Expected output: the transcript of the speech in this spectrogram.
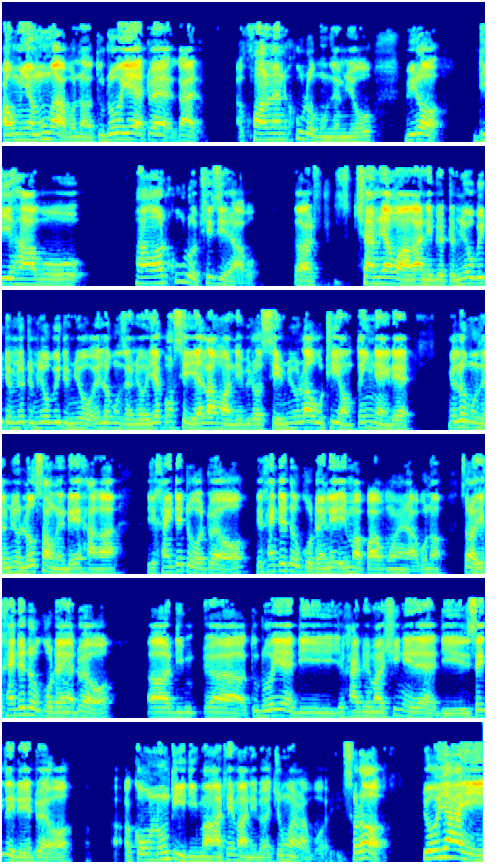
အောင်မြင်မှုကပေါ့နော်သူတို့ရဲ့အတွက်ကအခွန်လန်းတစ်ခုလိုပုံစံမျိုးပြီးတော့ဒီဟာကိုဖန်အောင်တစ်ခုလိုဖြစ်စေတာပေါ့ ချမ်းမြောက်မှာကနေပြီးတမျိုးပြီးတမျိုးတမျိုးပြီးတမျိုးအဲ့လိုပုံစံမျိုးရက်ပေါင်း10ရက်လောက်မှနေပြီးတော့10မျိုးလောက်အထိအောင်သိမ့်နိုင်တဲ့အဲ့လိုပုံစံမျိုးလှုပ်ဆောင်နေတဲ့ဟာကရခိုင်တက်တော်အတွက်ရောရခိုင်တက်တော်ကိုတိုင်လေးအိမ်မှာပါဝင်တာပေါ့နော်ဆိုတော့ရခိုင်တက်တော်ကိုတိုင်အတွက်ရောအာဒီသူတို့ရဲ့ဒီရခိုင်ပြည်မှာရှိနေတဲ့ဒီစိတ်တွေတွေအတွက်ရောအကုန်လုံးဒီဒီမှာအထက်မှာနေပြီးအကျုံးရတာပေါ့ဆိုတော့ပြောရရင်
